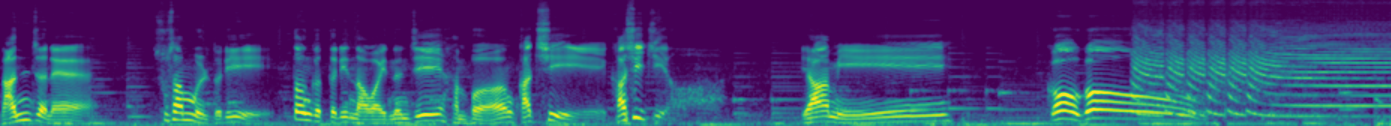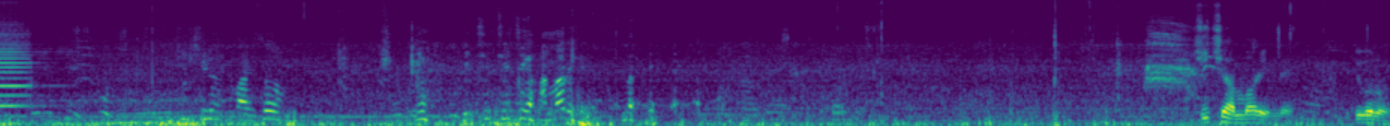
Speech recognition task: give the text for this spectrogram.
난전에 수산물들이 어떤 것들이 나와 있는지 한번 같이 가시지요. 야미 고고 지치가 한 마리. 지치 한 마리 있네. 이거는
